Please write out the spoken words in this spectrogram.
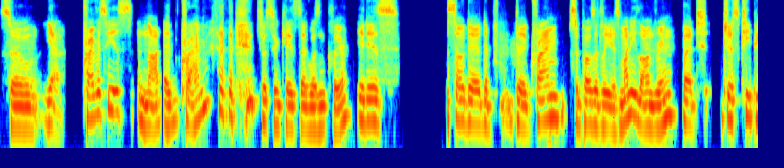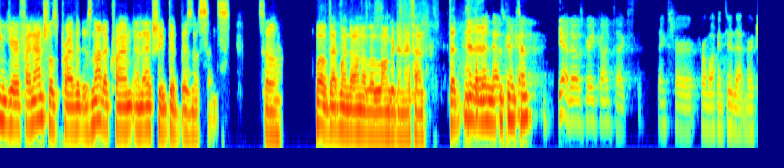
So yeah privacy is not a crime just in case that wasn't clear. It is so the, the the crime supposedly is money laundering, but just keeping your financials private is not a crime and actually a good business sense. So, well, that went on a little longer than I thought. That did that, that was good con- Yeah, that was great context. Thanks for for walking through that, Murch.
